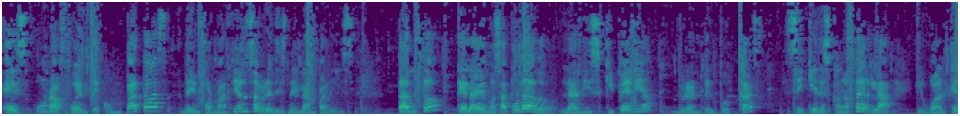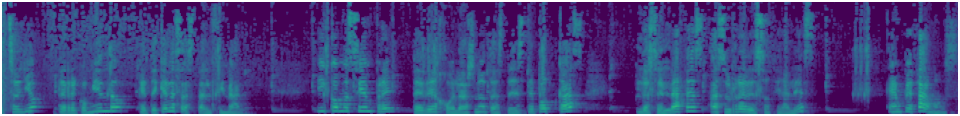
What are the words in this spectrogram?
es una fuente con patas de información sobre Disneyland París tanto que la hemos apodado la Disquipedia durante el podcast. Si quieres conocerla, igual que he hecho yo, te recomiendo que te quedes hasta el final. Y como siempre, te dejo las notas de este podcast los enlaces a sus redes sociales. ¡Empezamos!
